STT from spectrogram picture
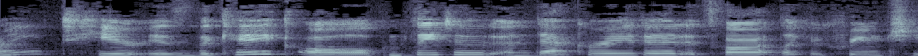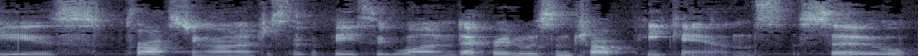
Alright, here is the cake all completed and decorated. It's got like a cream cheese frosting on it, just like a basic one, decorated with some chopped pecans. So,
